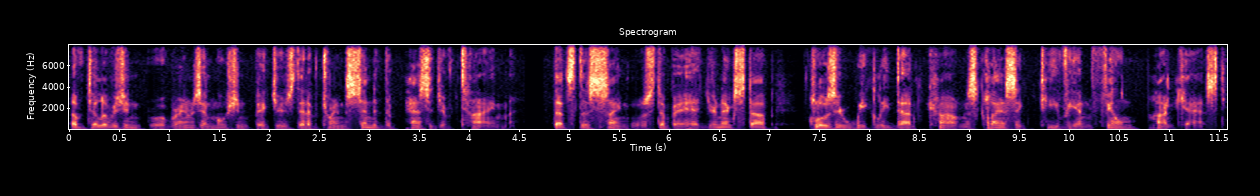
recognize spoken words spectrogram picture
of television programs and motion pictures that have transcended the passage of time. That's the signpost up ahead. Your next stop, CloserWeekly.com's classic TV and film podcast.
